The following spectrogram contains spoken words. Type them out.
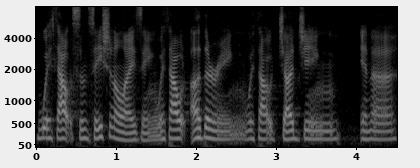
without sensationalizing, without othering, without judging in a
